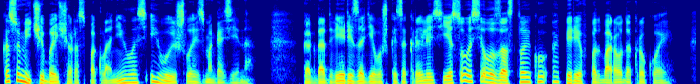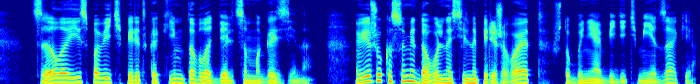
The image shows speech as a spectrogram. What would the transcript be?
Касуми Чиба еще раз поклонилась и вышла из магазина. Когда двери за девушкой закрылись, Ясуа села за стойку, оперев подбородок рукой. Целая исповедь перед каким-то владельцем магазина. Вижу, Касуми довольно сильно переживает, чтобы не обидеть Миядзаки.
